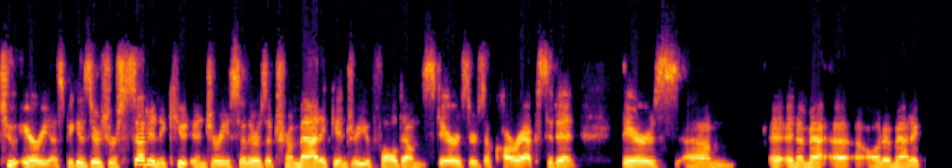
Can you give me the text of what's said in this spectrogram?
two areas because there's your sudden acute injury. So there's a traumatic injury. You fall down the stairs. There's a car accident. There's um, an automatic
